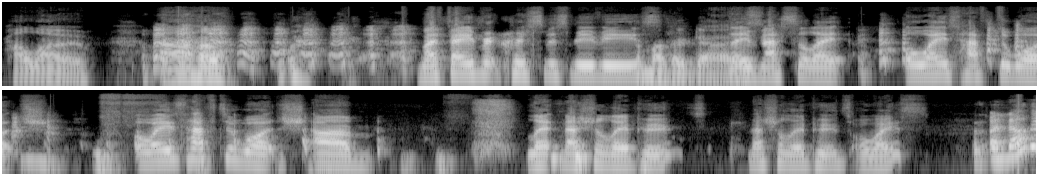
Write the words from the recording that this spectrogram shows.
Hello. Uh, my favorite Christmas The movies. mother dies. They vacillate. Always have to watch. Always have to watch. Um, La- National Lampoons. National Lampoons. Always. Another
